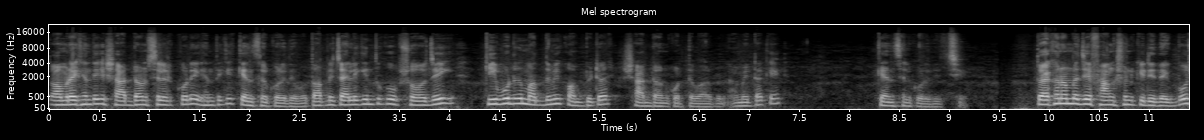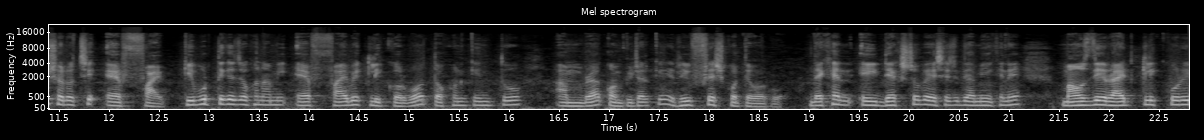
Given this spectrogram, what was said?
তো আমরা এখান থেকে শাটডাউন সিলেক্ট করে এখান থেকে ক্যান্সেল করে দেবো। তো আপনি চাইলে কিন্তু খুব সহজেই কিবোর্ডের মাধ্যমে কম্পিউটার শাটডাউন করতে পারবেন। আমি এটাকে ক্যান্সেল করে দিচ্ছি। তো এখন আমরা যে ফাংশন কিটি দেখব, সেটা হচ্ছে এফ ফাইভ কিবোর্ড থেকে যখন আমি এফ ফাইভে ক্লিক করব, তখন কিন্তু আমরা কম্পিউটারকে রিফ্রেশ করতে পারব। দেখেন, এই ডেস্কটপে এসে যদি আমি এখানে মাউস দিয়ে রাইট ক্লিক করি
